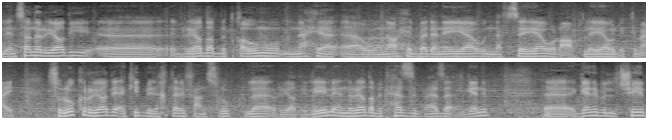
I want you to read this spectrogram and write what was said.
الإنسان الرياضي الرياضة بتقومه من ناحية أو النواحي البدنيه والنفسية والعقلية والاجتماعية. سلوك الرياضي أكيد بيختلف عن سلوك لا الرياضي. ليه؟ لأن الرياضة بتهذب هذا الجانب. جانب الشيب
